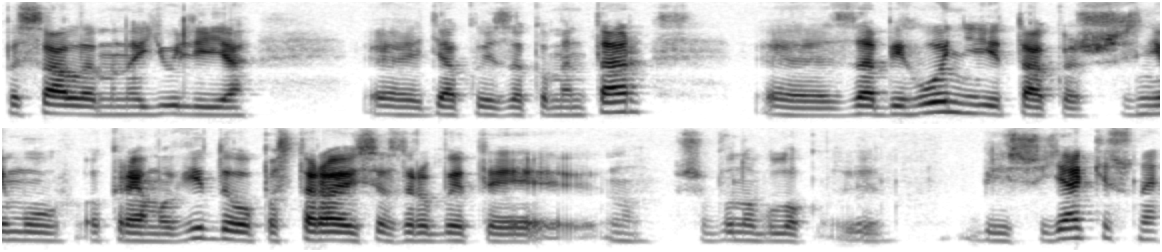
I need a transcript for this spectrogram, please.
писала мене Юлія, е, дякую за коментар. Е, За бігонії також зніму окремо відео, постараюся зробити, ну, щоб воно було е, більш якісне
